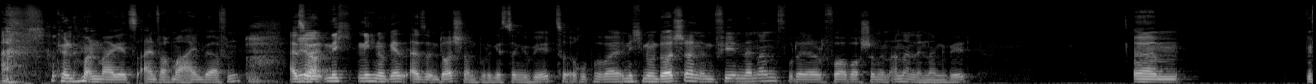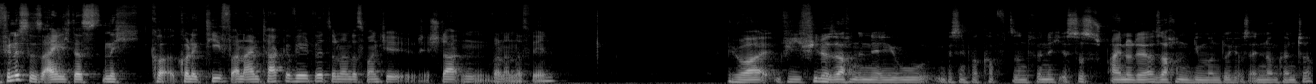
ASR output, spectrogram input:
Könnte man mal jetzt einfach mal einwerfen. Also Ja. nicht, nicht nur also in Deutschland wurde gestern gewählt zur Europawahl. Nicht nur in Deutschland, in vielen Ländern. Es wurde ja davor aber auch schon in anderen Ländern gewählt. Ähm, wie findest du es eigentlich, dass nicht ko kollektiv an einem Tag gewählt wird, sondern dass manche Staaten wann anders wählen? Ja, wie viele Sachen in der EU ein bisschen verkopft sind, finde ich, ist das eine der Sachen, die man durchaus ändern könnte.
